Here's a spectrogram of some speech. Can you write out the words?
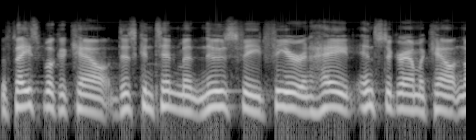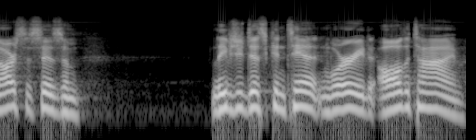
the Facebook account, discontentment, newsfeed, fear and hate, Instagram account, narcissism leaves you discontent and worried all the time.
